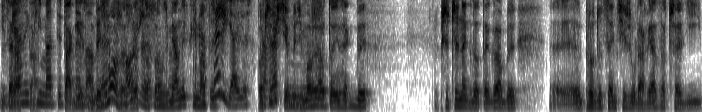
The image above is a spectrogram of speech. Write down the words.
I zmiany teraz tak, klimatyczne tak jest. Mamy. Być może, może że to są zmiany klimatyczne. seria jest. Oczywiście, być może, roku. że to jest jakby przyczynek do tego, aby e, producenci żurawia zaczęli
